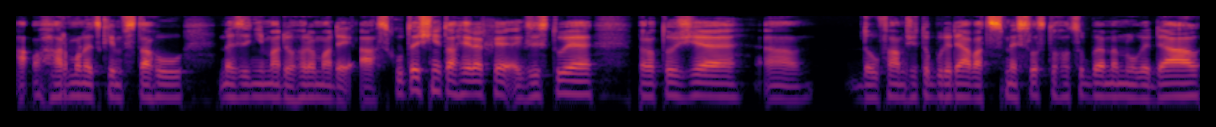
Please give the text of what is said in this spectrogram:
a o harmonickém vztahu mezi nima dohromady. A skutečně ta hierarchie existuje, protože doufám, že to bude dávat smysl z toho, co budeme mluvit dál.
